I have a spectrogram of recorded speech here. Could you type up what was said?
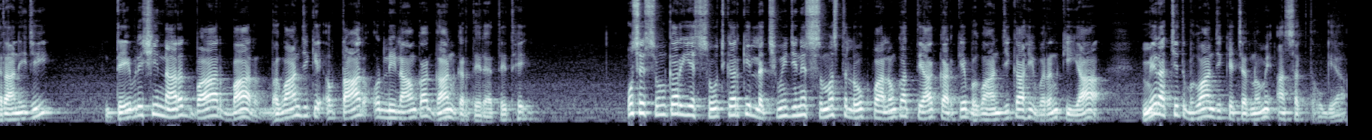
रानी जी देवऋषि नारद बार बार भगवान जी के अवतार और लीलाओं का गान करते रहते थे। उसे सुनकर, ये सोचकर कि लक्ष्मी जी ने समस्त लोकपालों का त्याग करके भगवान जी का ही वरण किया, मेरा चित्त भगवान जी के चरणों में आसक्त हो गया।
